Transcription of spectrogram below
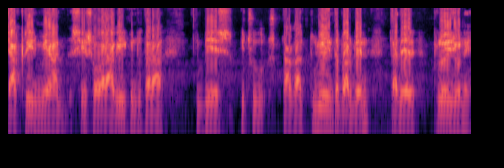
চাকরির মেয়াদ শেষ হওয়ার আগেই কিন্তু তারা বেশ কিছু টাকা তুলে নিতে পারবেন তাদের প্রয়োজনে।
